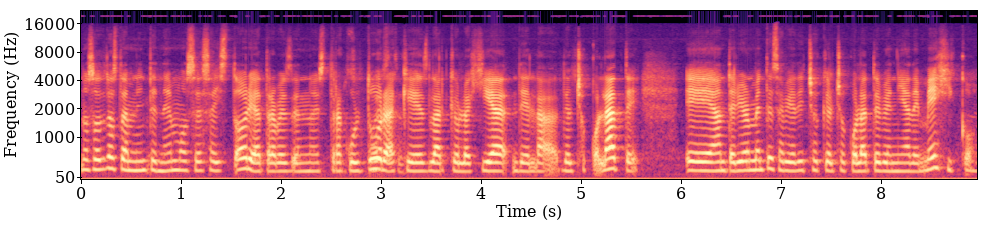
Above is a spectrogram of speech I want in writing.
Nosotros también tenemos esa historia a través de nuestra cultura que es la arqueología de la, del chocolate eh, anteriormente se había dicho que el chocolate venía de México,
